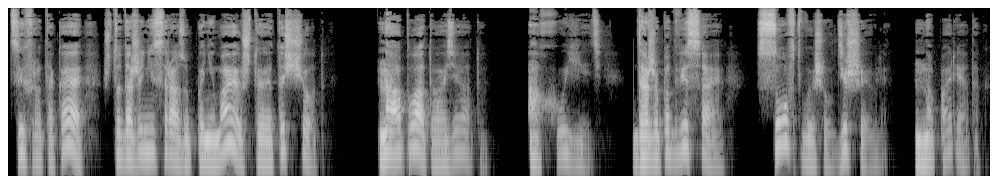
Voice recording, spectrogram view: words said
Цифра такая, что даже не сразу понимаю, что это счет. На оплату азиату. Охуеть. Даже подвисаю. Софт вышел дешевле. На порядок.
